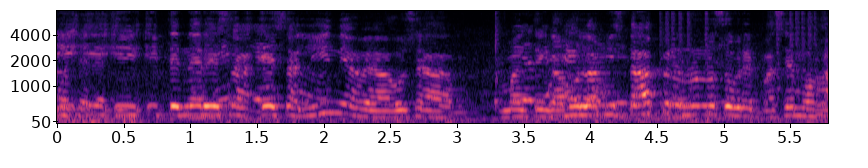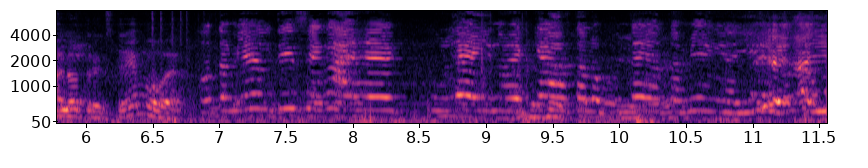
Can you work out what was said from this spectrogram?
Y, y- y- y tener esa, esa línea, ¿verdad? O sea, mantengamos la amistad, pero no nos sobrepasemos al otro extremo, ¿verdad? O también dicen, ay, es culé y no sé qué, hasta lo putean también. Y allí, Ahí, ahí,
